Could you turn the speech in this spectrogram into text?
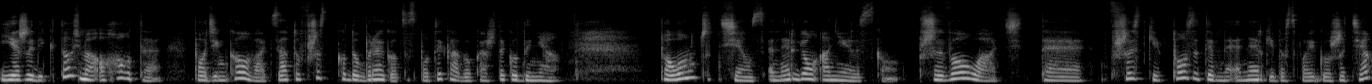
I jeżeli ktoś ma ochotę podziękować za to wszystko dobrego, co spotyka go każdego dnia, połączyć się z energią anielską, przywołać te wszystkie pozytywne energie do swojego życia,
